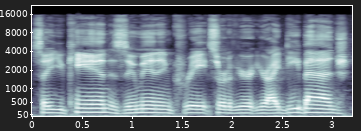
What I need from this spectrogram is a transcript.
So you can zoom in and create sort of your, your ID badge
